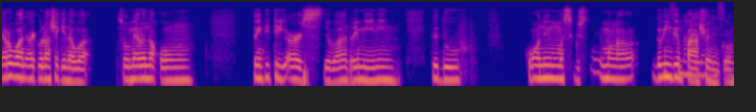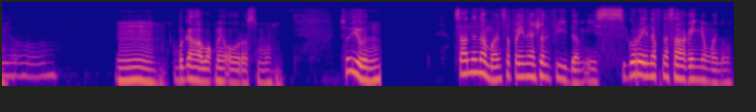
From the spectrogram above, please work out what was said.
Pero 1 hour ko lang siya ginawa. So meron akong 23 hours, 'di ba, remaining to do kung ano yung mas gus yung mga gawin ko Mas yung mahalaga passion ko. sa'yo. Hmm, kumbaga hawak mo yung oras mo. So yun. Sa ano naman, sa financial freedom is siguro enough na sa'kin yung ano,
